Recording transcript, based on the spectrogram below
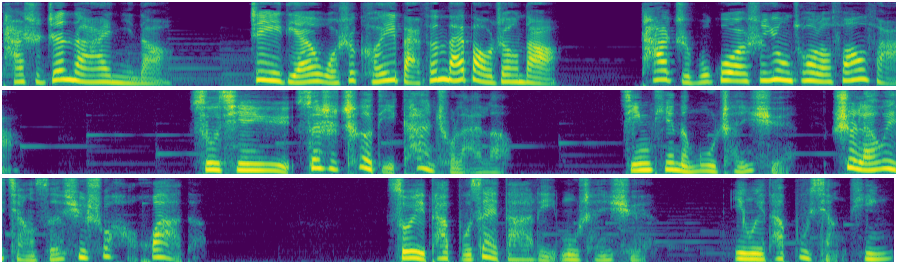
他是真的爱你的，这一点我是可以百分百保证的。他只不过是用错了方法。苏千玉算是彻底看出来了，今天的慕晨雪是来为蒋泽旭说好话的，所以他不再搭理慕晨雪，因为他不想听，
